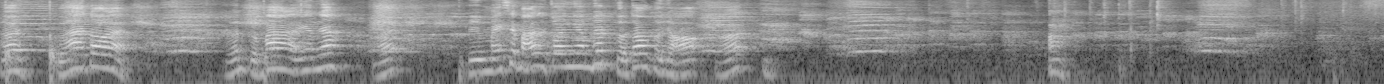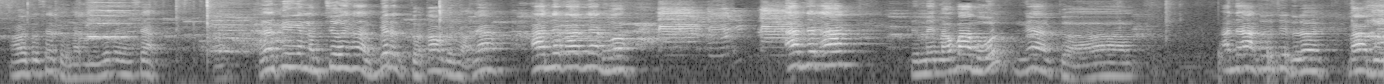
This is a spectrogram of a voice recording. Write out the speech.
Rồi cửa 2 to này. Lớn cửa 3 này anh em nhá. Đấy. Thì máy sẽ báo được cho anh em biết cửa to, cửa nhỏ. Đấy. Rồi tôi sẽ thử lại một chút cho anh em xem. Đấy. Là khi anh em làm chơi anh em biết được cửa to cửa nhỏ nhá. Ad nhất ad nhá đúng không? 3, 4, Ad nhất ad Thì máy báo 34 Nghĩa là cửa Ad nhất ad tôi chia từ đây. 34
